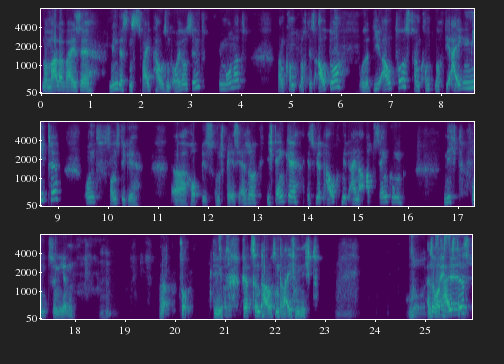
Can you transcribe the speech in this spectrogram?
normalerweise mindestens 2.000 Euro sind im Monat. Dann kommt noch das Auto, oder die Autos, dann kommt noch die Eigenmiete und sonstige äh, Hobbys und Späße. Also ich denke, es wird auch mit einer Absenkung nicht funktionieren. Mhm. Ja, so. Die also, 14.000 reichen nicht. Mhm. So, also was heißt, heißt das?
